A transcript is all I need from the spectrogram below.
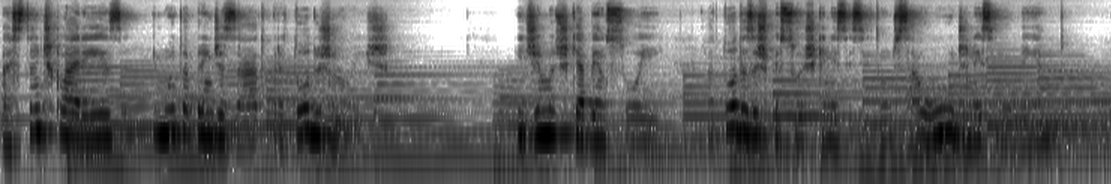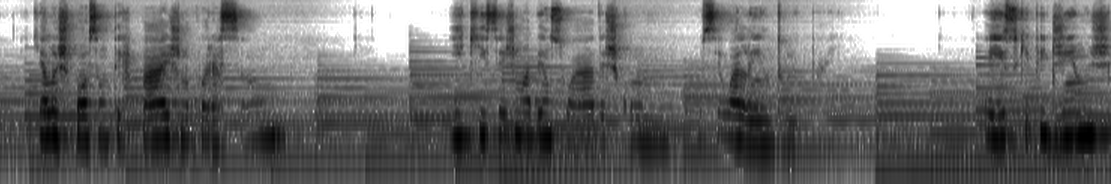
bastante clareza e muito aprendizado para todos nós. Pedimos que abençoe a todas as pessoas que necessitam de saúde nesse momento, que elas possam ter paz no coração e que sejam abençoadas com o seu alento, meu Pai. É isso que pedimos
